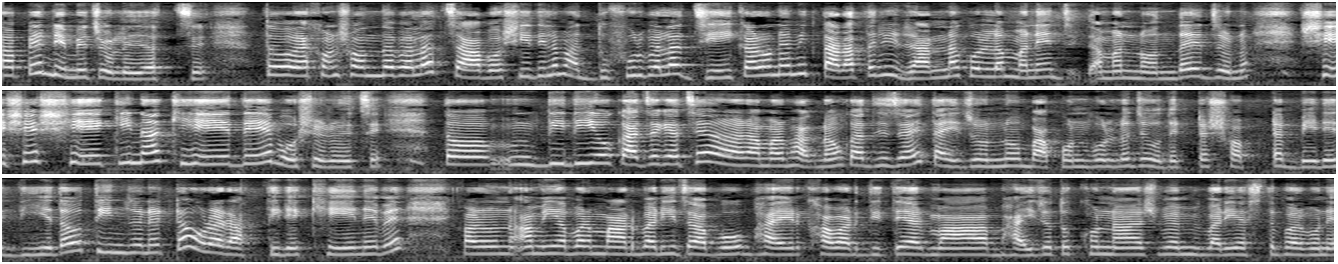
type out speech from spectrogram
না পেয়ে নেমে চলে যাচ্ছে। তো এখন সন্ধ্যাবেলা চা বসিয়ে দিলাম। আর দুপুরবেলা যেই কারণে আমি তাড়াতাড়ি রান্না করলাম মানে আমার নন্দায়ের জন্য, শেষে সে কিনা খেয়ে দিয়ে বসে রয়েছে। তো দিদিও কাজে গেছে আর আমার ভাগনাও কাজে যায়, তাই জন্য বাপন বলল যে ওদেরটা সবটা বেড়ে দিয়ে দাও, তিনজনেরটা ওরা রাত্রিরে খেয়ে নেবে। কারণ আমি আবার মার বাড়ি যাব, ভাইয়ের খাবার দিতে, আর মা, ভাই যতক্ষণ না আসবে আমি বাড়ি আসতে পারব না।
